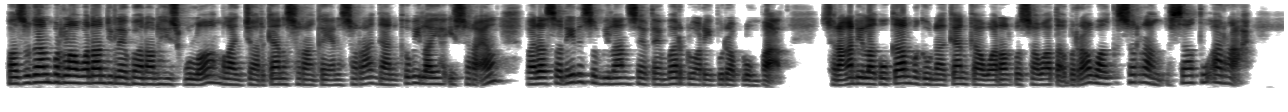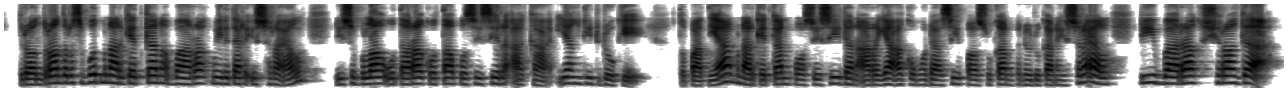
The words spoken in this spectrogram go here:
Pasukan perlawanan di Lebanon Hizbullah melancarkan serangkaian serangan ke wilayah Israel pada Senin 9 September 2024. Serangan dilakukan menggunakan kawanan pesawat tak berawak serang satu arah. Drone-drone tersebut menargetkan barak militer Israel di sebelah utara kota pesisir Aka yang diduduki. Tepatnya menargetkan posisi dan area akomodasi pasukan pendudukan Israel di Barak Shraga.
